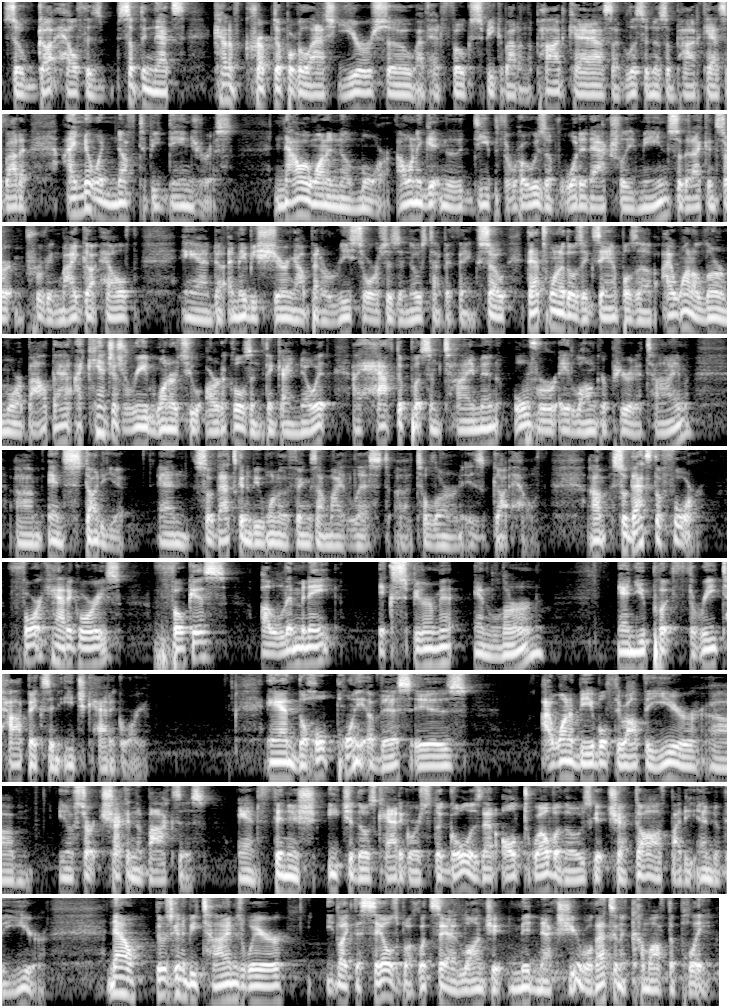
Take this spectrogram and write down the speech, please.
So gut health is something that's kind of crept up over the last year or so. I've had folks speak about on the podcast. I've listened to some podcasts about it. I know enough to be dangerous now I want to know more. I want to get into the deep throes of what it actually means so that I can start improving my gut health and, uh, and maybe sharing out better resources and those type of things. So that's one of those examples of I want to learn more about that. I can't just read one or two articles and think I know it. I have to put some time in over a longer period of time um, and study it. And so that's going to be one of the things on my list uh, to learn is gut health. Um, so that's the four four categories: focus, eliminate, experiment, and learn. And you put three topics in each category. And the whole point of this is I want to be able throughout the year, um, you know, start checking the boxes and finish each of those categories. So the goal is that all 12 of those get checked off by the end of the year. Now, there's going to be times where, like the sales book, let's say I launch it mid next year, well, that's going to come off the plate.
